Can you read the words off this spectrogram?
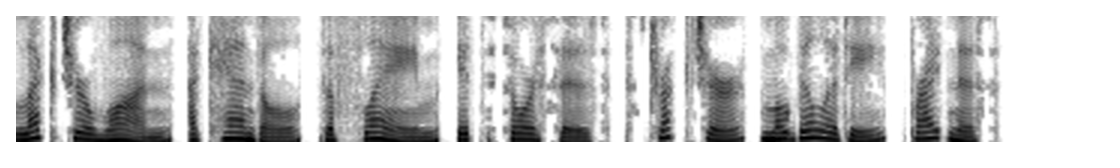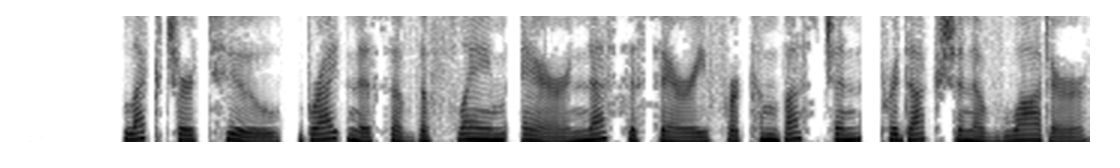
Lecture 1, A Candle, The Flame, Its Sources, Structure, Mobility, Brightness Lecture 2, Brightness of the Flame – Air necessary for combustion, production of water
